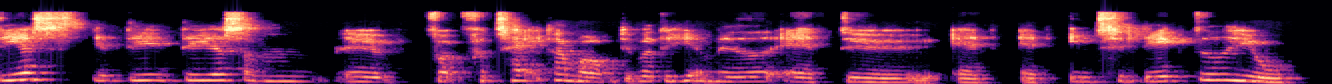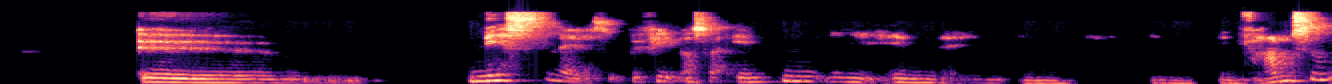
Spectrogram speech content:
det, jeg, det, det jeg som, øh, for, fortalte ham om, det var det her med, at, øh, at, at intellektet jo øh, næsten altid befinder sig enten i en, en, en, en, en fremtid,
